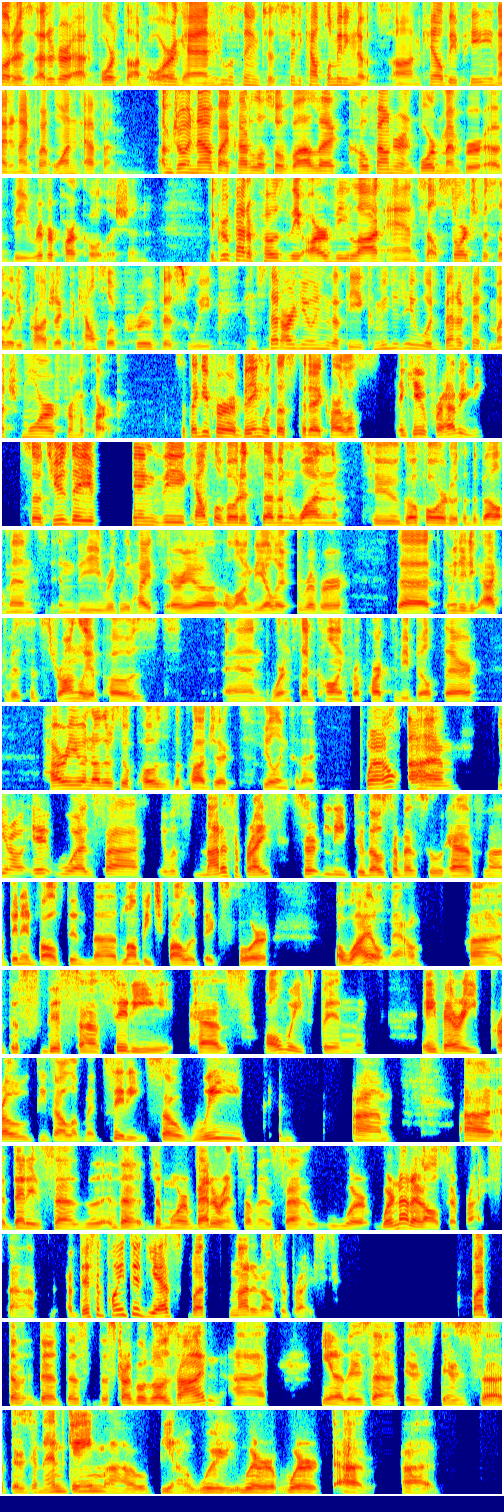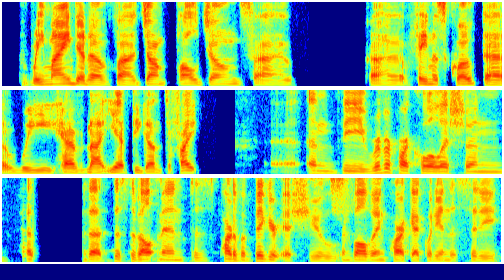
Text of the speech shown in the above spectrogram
Flores, editor at Forthe.org, and you're listening to City Council Meeting Notes on KLBP 99.1 FM. I'm joined now by Carlos Ovalle, co founder and board member of the River Park Coalition. The group had opposed the RV lot and self storage facility project the council approved this week, instead, arguing that the community would benefit much more from a park. So, thank you for being with us today, Carlos. Thank you for having me. So, Tuesday evening, the council voted 7 1 to go forward with a development in the Wrigley Heights area along the LA River that community activists had strongly opposed and were instead calling for a park to be built there. How are you and others who oppose the project feeling today? Well, um, you know, it was uh, it was not a surprise, certainly to those of us who have uh, been involved in uh, Long Beach politics for a while now. Uh, this this uh, city has always been a very pro development city, so we um, uh, that is uh, the, the, more veterans of us uh, were were not at all surprised. Uh, disappointed, yes, but not at all surprised. But the the the, the struggle goes on. Uh, you know, there's uh, there's there's there's an end game. you know, we we're we're reminded of uh, John Paul Jones' uh, uh, famous quote: that "We have not yet begun to fight." and the River Park Coalition has that this development is part of a bigger issue involving park equity in the city.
